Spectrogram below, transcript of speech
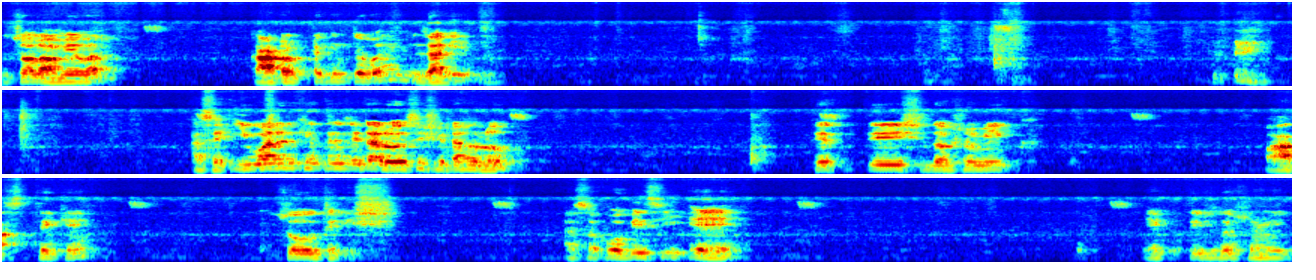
চলো আমি এবার কাট অফটা কিন্তু এবার আমি জানিয়ে দিই। আচ্ছা ইউআর এর ক্ষেত্রে যেটা রয়েছে সেটা হলো তেত্রিশ দশমিক পাঁচ থেকে চৌত্রিশ। আচ্ছা ওবিসি এ একত্রিশ দশমিক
